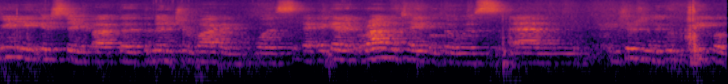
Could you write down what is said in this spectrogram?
really interesting about the, the miniature wagon was, again, around the table there was, including the group of people,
